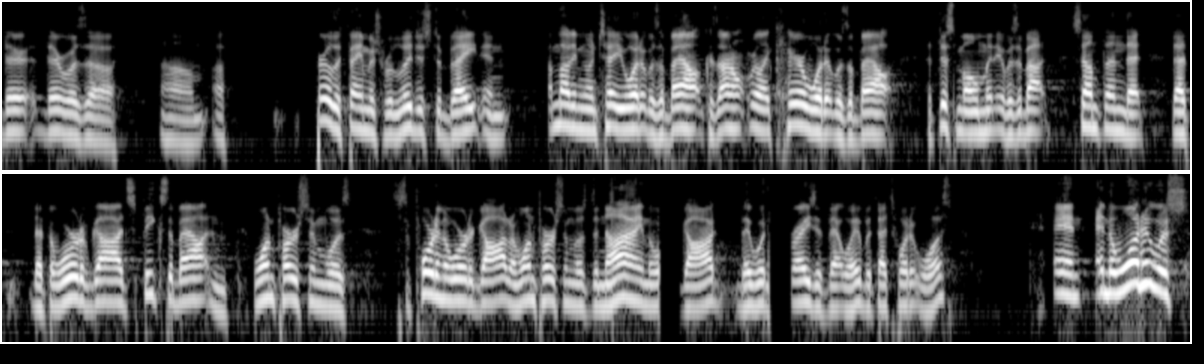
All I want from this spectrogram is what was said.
There, there was a, um, a fairly famous religious debate, and I'm not even going to tell you what it was about because I don't really care what it was about at this moment. It was about something that, that, that the Word of God speaks about, and one person was supporting the Word of God, and one person was denying the Word of God. They wouldn't phrase it that way, but that's what it was. And, and the, one who was,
